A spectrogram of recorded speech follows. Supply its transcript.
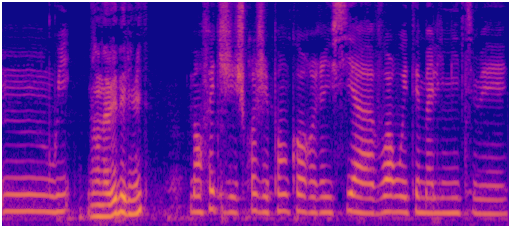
Hum, oui. Vous en avez des limites? Mais en fait, j'ai- je crois que j'ai pas encore réussi à voir où était ma limite. Mais,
